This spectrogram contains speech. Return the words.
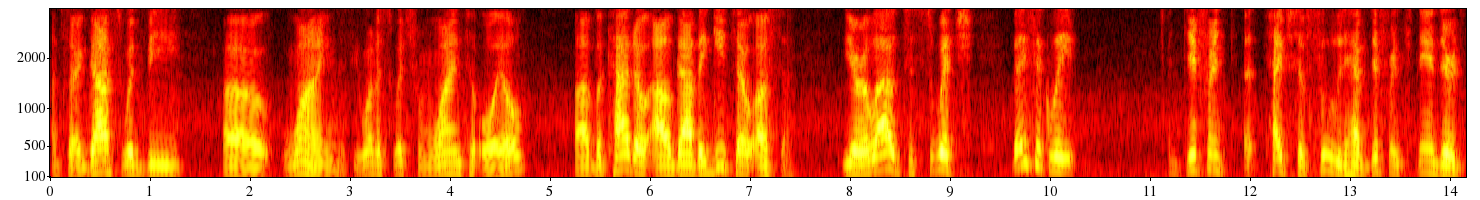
I'm sorry, gas would be uh, wine. If you want to switch from wine to oil, avocado al gabegito osa. You're allowed to switch. Basically, different uh, types of food have different standards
